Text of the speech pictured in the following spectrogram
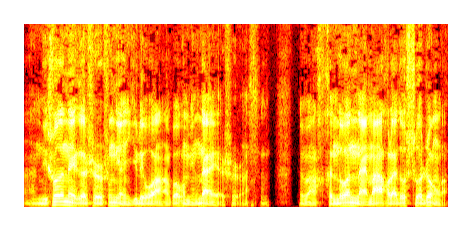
嗯，你说的那个是封建遗留啊，包括明代也是，对吧？很多奶妈后来都摄政了。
